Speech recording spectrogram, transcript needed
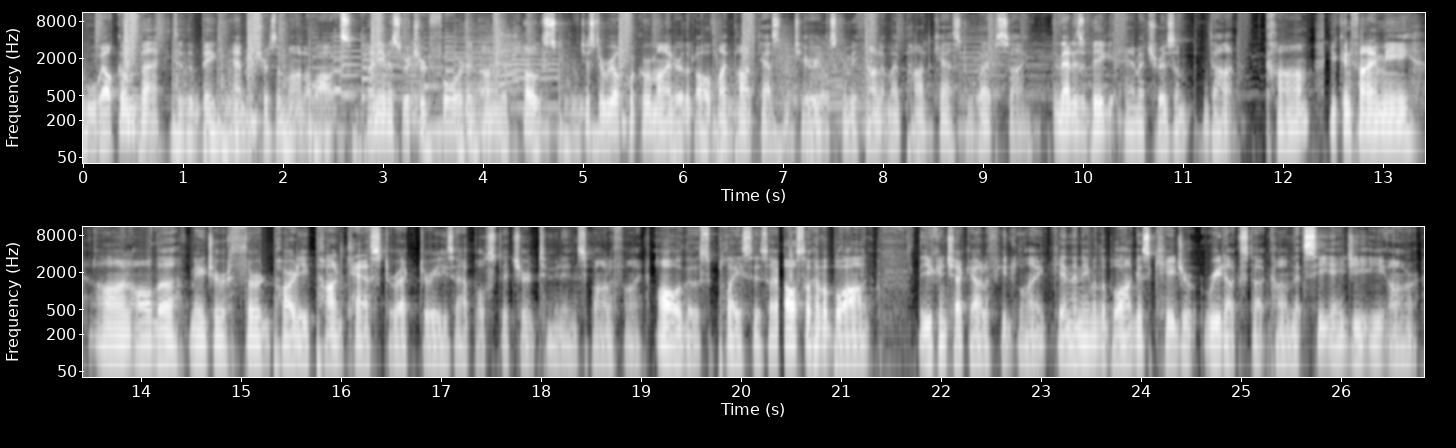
Welcome back to the Big Amateurism Monologues. My name is Richard Ford and I'm your host. Just a real quick reminder that all of my podcast materials can be found at my podcast website, and that is bigamateurism.com. You can find me on all the major third party podcast directories Apple, Stitcher, TuneIn, Spotify, all of those places. I also have a blog that you can check out if you'd like, and the name of the blog is cagerredux.com. That's C A G E R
